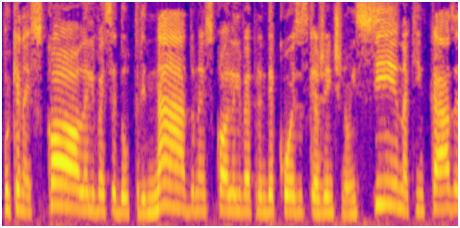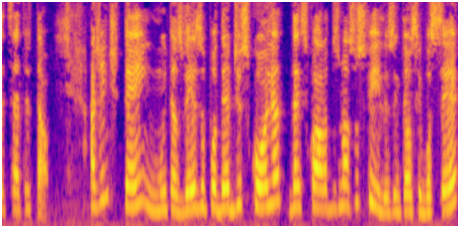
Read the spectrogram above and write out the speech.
porque na escola ele vai ser doutrinado, na escola ele vai aprender coisas que a gente não ensina, aqui em casa, etc e tal. A gente tem, muitas vezes, o poder de escolha da escola dos nossos filhos. Então, se você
